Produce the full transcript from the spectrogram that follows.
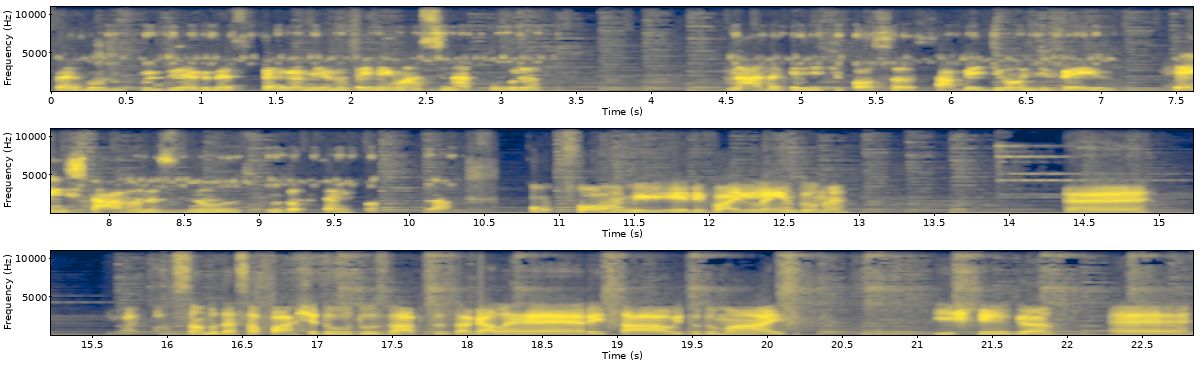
pergunto pro Diego, nesse pergaminho não tem nenhuma assinatura, nada que a gente possa saber de onde veio, quem estava nos, nos, nos observando. conforme ele vai lendo, né? É, vai passando dessa parte do- dos hábitos da galera e tal e tudo mais. E chega é,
